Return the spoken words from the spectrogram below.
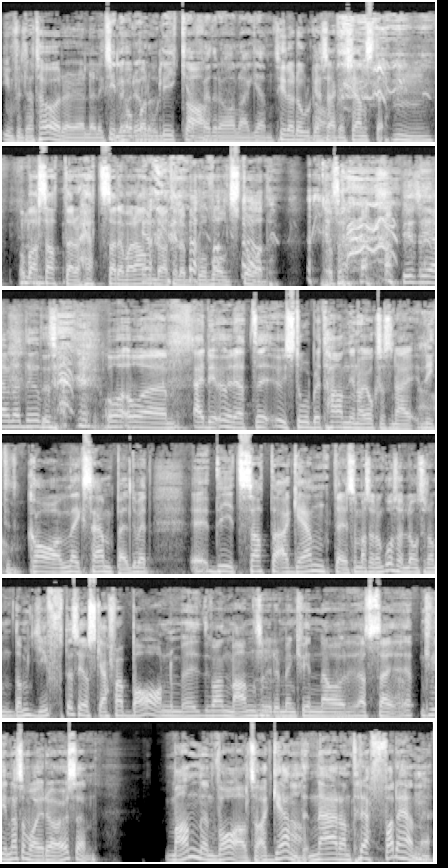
infiltratörer eller liksom Tillhörde jobbade- olika ja, federala agenter. tillhörde olika säkerhetstjänster. Och bara satt där och hetsade varandra till att begå våldsdåd. Så, Det är så jävla dumt. och, och, eh, nej, det, är rätt, eh, Storbritannien har ju också sådana här riktigt galna exempel. Du vet, eh, ditsatta agenter, som, alltså, de går så långt så de, de gifter sig och skaffar barn. Det var en man som gjorde det med en kvinna, och, alltså, så här, en kvinna som var i rörelsen. Mannen var alltså agent när han träffade henne,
